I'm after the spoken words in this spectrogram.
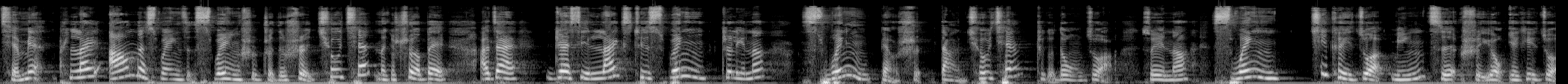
前面 play on the swings，swing 是指的是秋千那个设备，而在 Jessie likes to swing 这里呢，swing 表示荡秋千这个动作，所以呢，swing 既可以做名词使用，也可以做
